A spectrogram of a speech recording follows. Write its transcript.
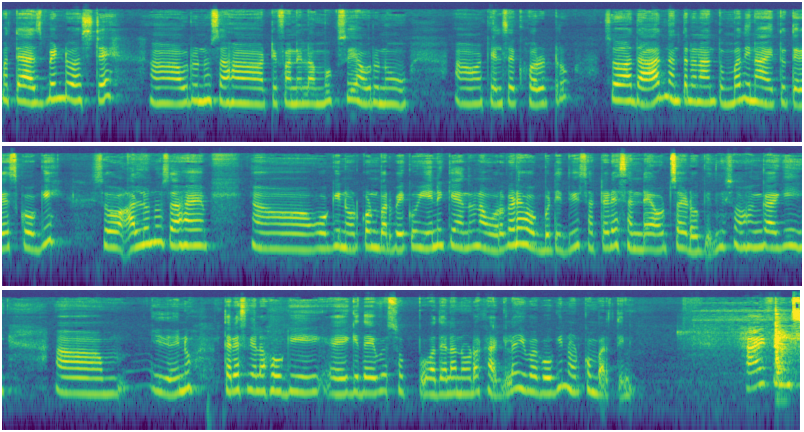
ಮತ್ತು ಹಸ್ಬೆಂಡು ಅಷ್ಟೇ ಅವರು ಸಹ ಟಿಫನ್ ಎಲ್ಲ ಮುಗಿಸಿ ಅವರು ಕೆಲಸಕ್ಕೆ ಹೊರಟರು. ಸೊ, ಅದಾದ ನಂತರ ನಾನು ತುಂಬ ದಿನ ಆಯಿತು ತೆರೆಸ್ಗೆ ಹೋಗಿ. ಸೊ ಅಲ್ಲೂ ಸಹ ಹೋಗಿ ನೋಡ್ಕೊಂಡು ಬರಬೇಕು. ಏನಕ್ಕೆ ಅಂದರೆ ನಾವು ಹೊರಗಡೆ ಹೋಗಿಬಿಟ್ಟಿದ್ವಿ. ಸಟರ್ಡೆ ಸಂಡೇ ಔಟ್ಸೈಡ್ ಹೋಗಿದ್ವಿ. ಸೊ, ಹಾಗಾಗಿ ಏನು ತೆರೆಸ್ಗೆಲ್ಲ ಹೋಗಿ ಹೇಗಿದೆ, ಸೊಪ್ಪು ಅದೆಲ್ಲ ನೋಡೋಕ್ಕಾಗಿಲ್ಲ. ಇವಾಗ ಹೋಗಿ ನೋಡ್ಕೊಂಡು ಬರ್ತೀನಿ. ಹಾಯ್ ಫ್ರೆಂಡ್ಸ್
